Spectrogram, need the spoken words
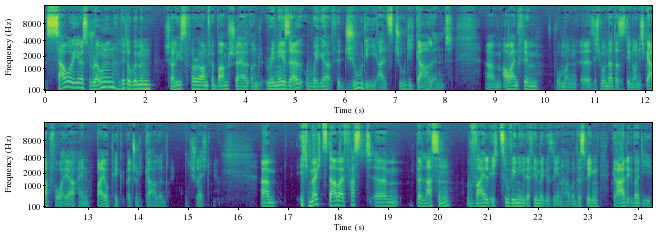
Saoirse Ronan, Little Women, Charlize Theron für Bombshell und Renee Zellweger für Judy als Judy Garland. Ähm, auch ein Film, wo man äh, sich wundert, dass es den noch nicht gab vorher. Ein Biopic über Judy Garland. Nicht schlecht. Ähm, ich möchte es dabei fast ähm, belassen, weil ich zu wenige der Filme gesehen habe und deswegen gerade über die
